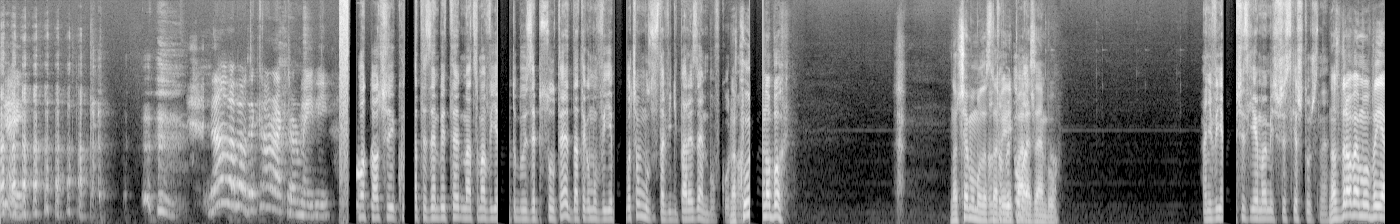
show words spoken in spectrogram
Okay. Now about the character, maybe. o to, czy kurwa te zęby te ma co ma wyjebane, to były zepsute, dlatego mu wyjebane, bo czemu mu zostawili parę zębów, kurwa? No kurwa, no bo... No czemu mu zostawili wytłumacz parę mi to. zębów? A nie wyjebali wszystkich, jak ma mieć wszystkie sztuczne. No zdrowe mu wyjebali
